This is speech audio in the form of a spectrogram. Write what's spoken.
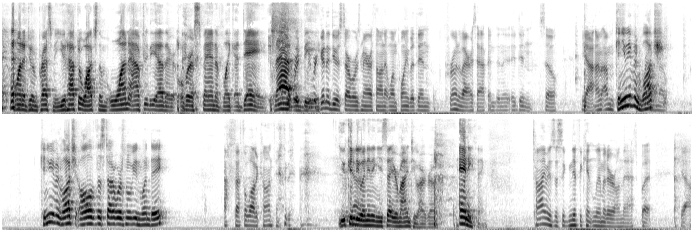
wanted to impress me, you'd have to watch them one after the other over a span of like a day. That would be. We were gonna do a Star Wars marathon at one point, but then coronavirus happened and it, it didn't. So, yeah, I'm. I'm Can you even watch? Can you even watch all of the Star Wars movie in one day? Oh, that's a lot of content. you can do anything you set your mind to, Hargrove. anything. Time is a significant limiter on that, but yeah,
